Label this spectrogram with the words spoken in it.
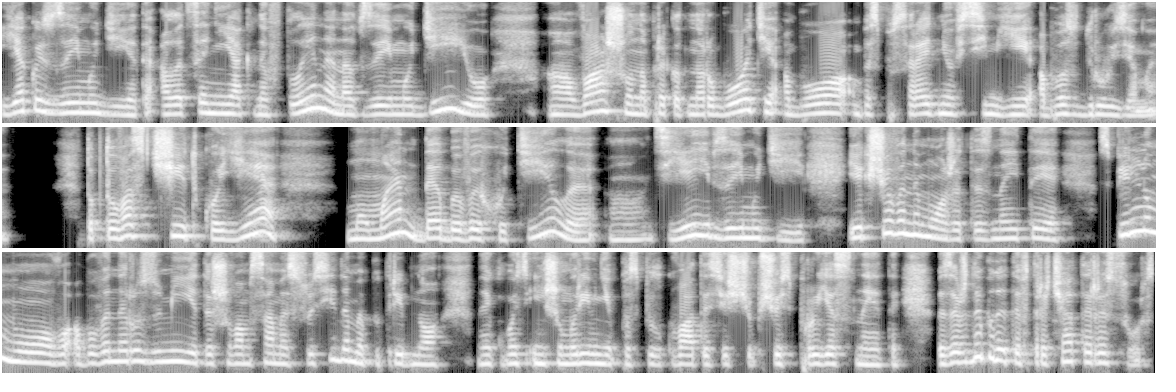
і якось взаємодіяти. Але це ніяк не вплине на взаємодію е, вашу, наприклад, на роботі або безпосередньо в сім'ї, або з друзями. Тобто, у вас чітко є момент, де би ви хотіли е, цієї взаємодії. І якщо ви не можете знайти спільну мову, або ви не розумієте, що вам саме з сусідами потрібно на якомусь іншому рівні поспілкуватися, щоб щось прояснити, ви завжди будете втрачати ресурс.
